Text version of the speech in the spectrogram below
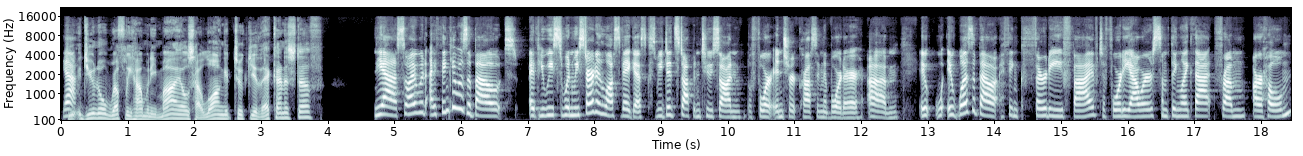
Yeah. do, do you know roughly how many miles, how long it took you, that kind of stuff? Yeah, so I would I think it was about if you we when we started in Las Vegas because we did stop in Tucson before inter crossing the border. Um, it it was about I think thirty five to forty hours something like that from our home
